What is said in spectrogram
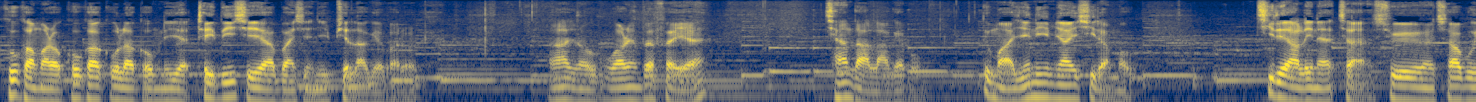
အခုခါမှာတော့ကိုကာကိုလာကုမ္ပဏီရဲ့ထိပ်သီးရှယ်ယာပိုင်ရှင်ကြီးဖြစ်လာခဲ့ပါတော့တယ်အဲကျွန်တော် Warren Buffett ရဲ့ ချမ်းသာလာခဲ့ပုံသူ့မှာရင်းနှီးအများကြီးရှိတာမဟုတ်ရှိတဲ့အားလေးနဲ့ချက်ရွှေချာပွေ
